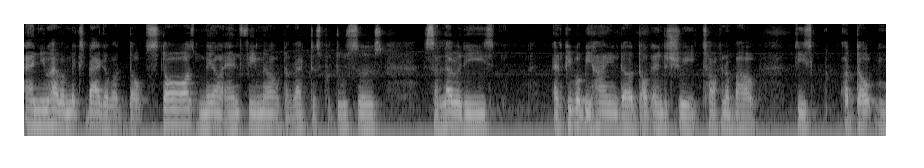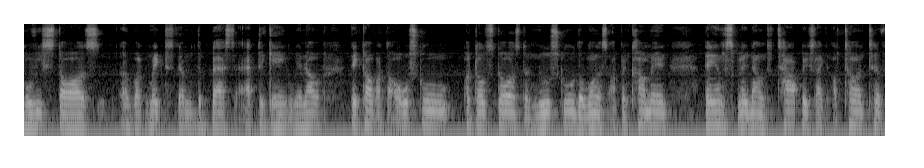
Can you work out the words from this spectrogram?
and you have a mixed bag of adult stars, male and female, directors, producers, celebrities, and people behind the adult industry talking about these adult movie stars, uh, what makes them the best at the game. You know, they talk about the old school adult stars, the new school, the one that's up and coming. They split down to topics like alternative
